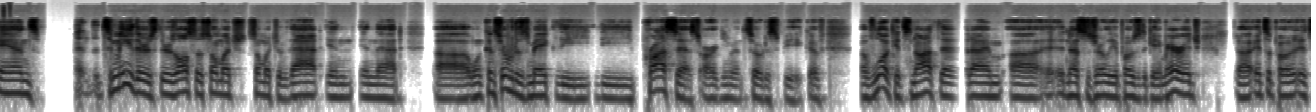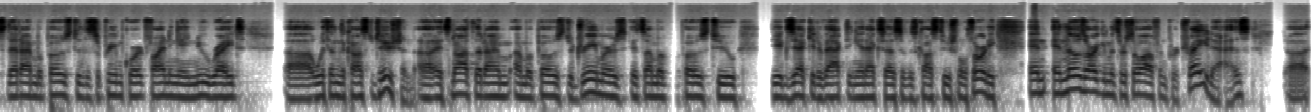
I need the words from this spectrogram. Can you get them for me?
And to me, there's there's also so much so much of that in in that uh, when conservatives make the the process argument, so to speak, of of look, it's not that I'm uh, necessarily opposed to gay marriage, uh, it's opposed it's that I'm opposed to the Supreme Court finding a new right uh, within the Constitution. Uh, it's not that I'm I'm opposed to dreamers. It's I'm opposed to the executive acting in excess of his constitutional authority. And and those arguments are so often portrayed as, uh,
